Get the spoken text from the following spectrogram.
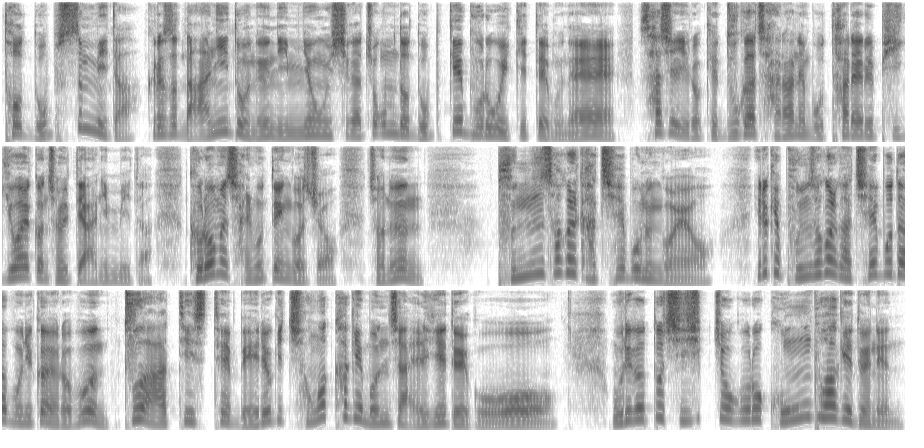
더 높습니다. 그래서 난이도는 임영웅 씨가 조금 더 높게 부르고 있기 때문에 사실 이렇게 누가 잘하네 못하래를 비교할 건 절대 아닙니다. 그러면 잘못된 거죠. 저는 분석을 같이 해보는 거예요. 이렇게 분석을 같이 해보다 보니까 여러분 두 아티스트의 매력이 정확하게 뭔지 알게 되고 우리가 또 지식적으로 공부하게 되는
